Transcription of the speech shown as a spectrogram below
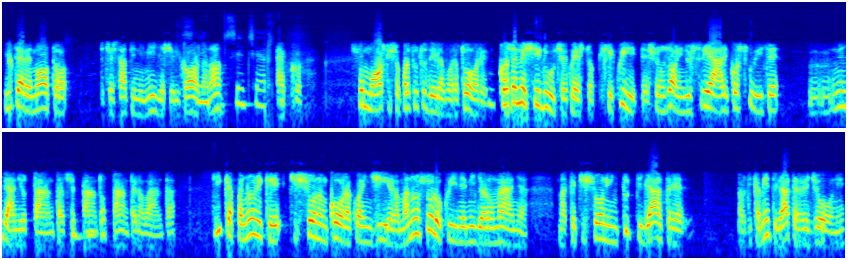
Il terremoto c'è stato in Emilia, si ricorda, sì, no? Sì, certo. Ecco, sono morti soprattutto dei lavoratori. Cosa ha messo in luce questo? Che qui sono zone industriali costruite mm, negli anni 80, 70, 80 e 90. I capannoni che ci sono ancora qua in giro, ma non solo qui in Emilia Romagna, ma che ci sono in tutte le altre, praticamente le altre regioni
